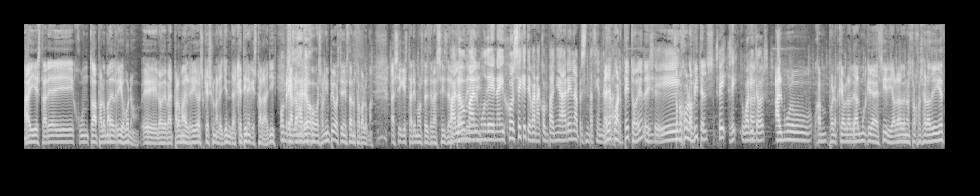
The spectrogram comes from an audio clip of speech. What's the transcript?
Ahí estaré junto a Paloma del Río. Bueno, eh, lo de Paloma del Río es que es una leyenda, es que tiene que estar allí. Hombre, si hablamos claro. de Juegos Olímpicos, tiene que estar nuestra Paloma. Así que estaremos desde las 6 de la Paloma, tarde. Almudena y José que te van a acompañar en la presentación de Vaya la- cuarteto, ¿eh? De- Sí. Somos como los Beatles. Sí, sí, igualitos. Ah, Almu, Juan- bueno, es que hablar de Almu quería decir y hablar de nuestro José Rodríguez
